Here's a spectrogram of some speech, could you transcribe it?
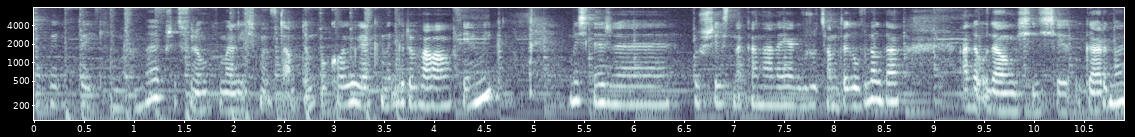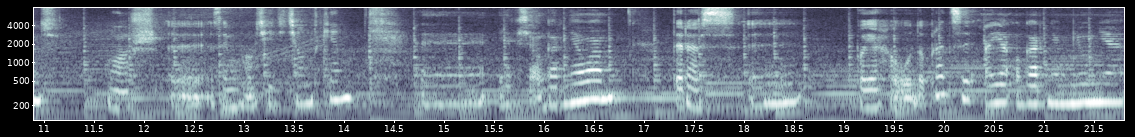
Sobie tutaj kimamy. Przed chwilą kimaliśmy w tamtym pokoju, jak nagrywałam filmik. Myślę, że już jest na kanale, jak wrzucam tego vloga, ale udało mi się dzisiaj ogarnąć. Mąż y, zajmował się dzieciątkiem. Y, jak się ogarniałam, teraz y, pojechał do pracy, a ja ogarniam Niunię.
